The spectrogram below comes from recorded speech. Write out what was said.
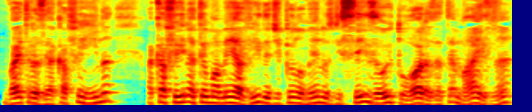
vai trazer a cafeína. A cafeína tem uma meia-vida de pelo menos de 6 a 8 horas, até mais, né?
